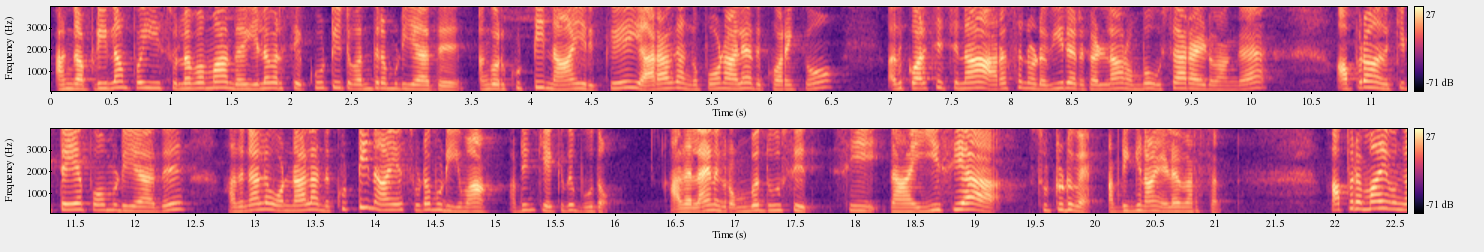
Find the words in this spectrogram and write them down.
அங்கே அப்படிலாம் போய் சுலபமாக அந்த இளவரசியை கூட்டிகிட்டு வந்துட முடியாது. அங்கே ஒரு குட்டி நாய் இருக்குது யாராவது அங்கே போனாலே அது குறைக்கும். அது குறைச்சிச்சின்னா அரசனோட வீரர்கள்லாம் ரொம்ப உஷாராயிடுவாங்க. அப்புறம் அது கிட்டேயே போக முடியாது. அதனால உன்னால் அந்த குட்டி நாயை சுட முடியுமா? அப்படின்னு கேட்குது பூதம். அதெல்லாம் எனக்கு ரொம்ப தூசி. சி நான் ஈஸியாக சுட்டுடுவேன் அப்படிங்கிறான் இளவரசன். அப்புறமா இவங்க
